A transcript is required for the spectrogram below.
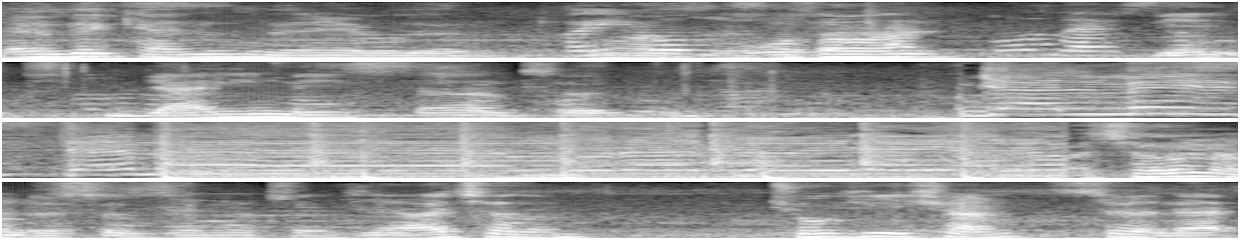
Evde kendim dinleyebiliyorum. O zaman bir gelmeyiz sen söyle. Açalım önce sözlerini açalım. Ya açalım. Çok iyi şarkı söyler.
